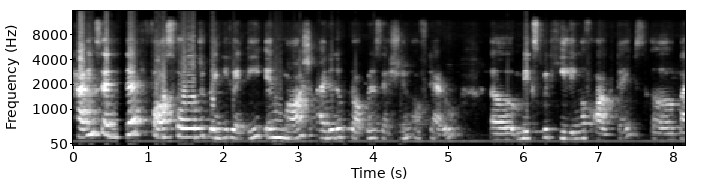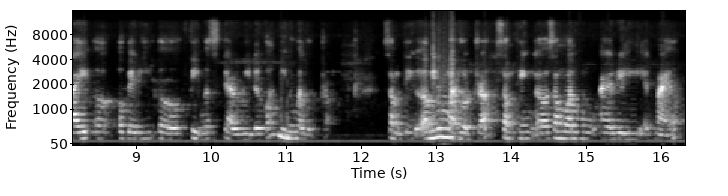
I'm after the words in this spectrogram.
Having said that, fast forward to 2020, in March, I did a proper session of tarot mixed with healing of archetypes uh, by uh, a very uh, famous tarot reader called Minu Malhotra. Something, uh, Minu Malhotra, something, uh, someone who I really admire.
